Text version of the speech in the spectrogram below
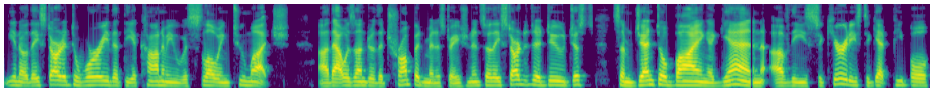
you know they started to worry that the economy was slowing too much. Uh, that was under the Trump administration, and so they started to do just some gentle buying again of these securities to get people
